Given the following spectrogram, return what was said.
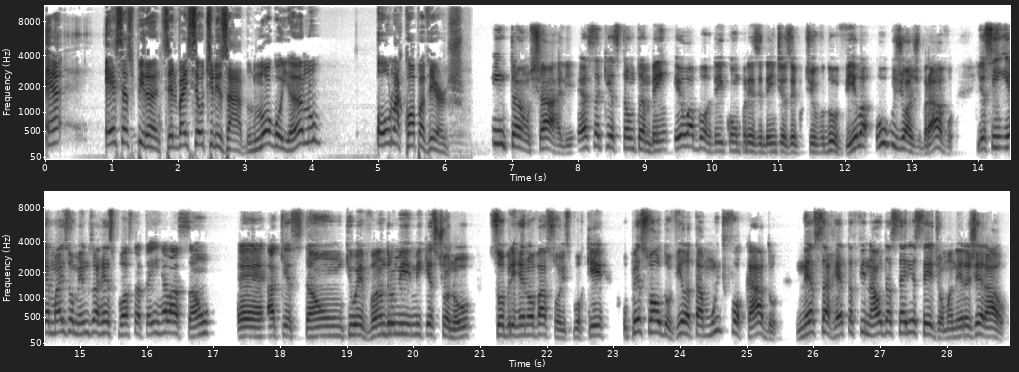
É, esse aspirante, ele vai ser utilizado no Goiano ou na Copa Verde? Então, Charlie, essa questão também eu abordei com o presidente executivo do Vila, Hugo Jorge Bravo, E assim, e é mais ou menos a resposta até em relação é, à questão que o Evandro me, me questionou sobre renovações, porque o pessoal do Vila está muito focado nessa reta final da Série C, de uma maneira geral.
